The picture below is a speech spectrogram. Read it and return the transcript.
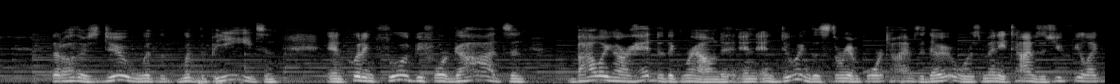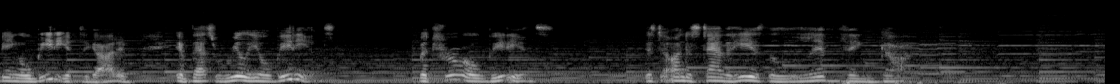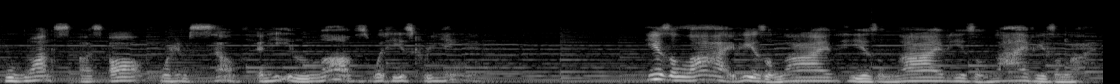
that others do with the, with the beads and and putting food before gods and bowing our head to the ground and, and, doing this three and four times a day or as many times as you feel like being obedient to God if, if that's really obedience. But true obedience is to understand that He is the living God who wants us all for Himself and He loves what He has created. He is alive. He is alive. He is alive. He is alive. He is alive.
